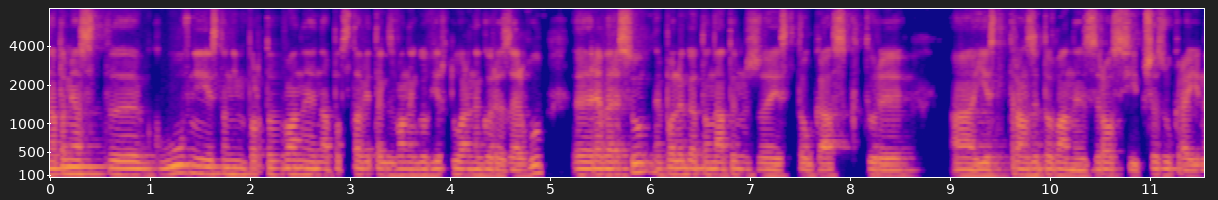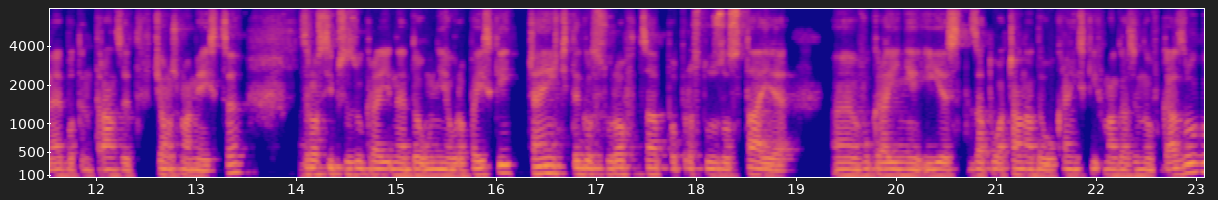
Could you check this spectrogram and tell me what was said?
Natomiast y, głównie jest on importowany na podstawie tak zwanego wirtualnego rezerwu, y, rewersu. Polega to na tym, że jest to gaz, który jest tranzytowany z Rosji przez Ukrainę, bo ten tranzyt wciąż ma miejsce. Z Rosji przez Ukrainę do Unii Europejskiej. Część tego surowca po prostu zostaje w Ukrainie i jest zatłaczana do ukraińskich magazynów gazu,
